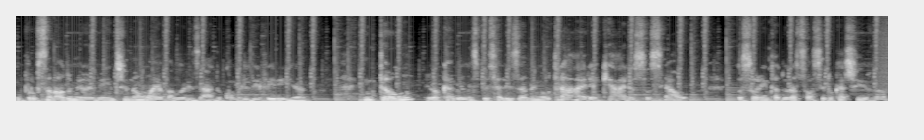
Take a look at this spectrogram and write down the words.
o profissional do meio ambiente não é valorizado como ele deveria. Então, eu acabei me especializando em outra área, que é a área social. Eu sou orientadora socioeducativa.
